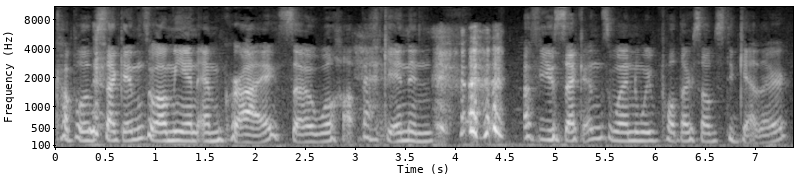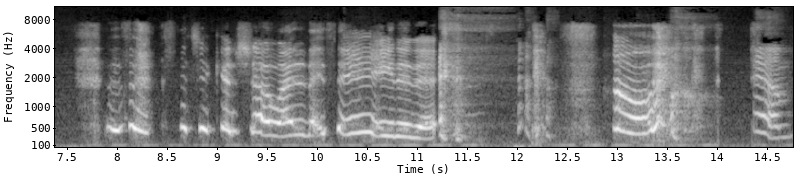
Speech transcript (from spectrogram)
couple of seconds while me and Em cry. So we'll hop back in in a few seconds when we pulled ourselves together. this is such a good show. Why did I say I hated it? Oh. Em,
